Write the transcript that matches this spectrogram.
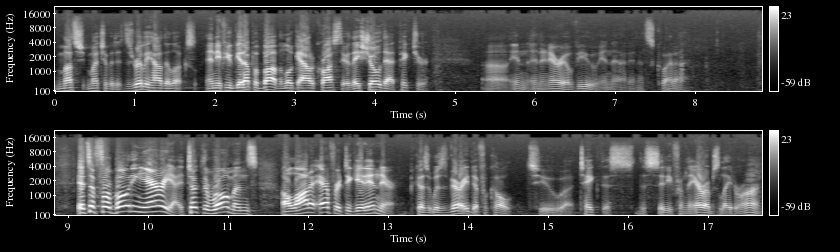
much, much of it is really how they looks. And if you get up above and look out across there, they show that picture uh, in, in an aerial view in that, and it's quite a, it's a foreboding area. It took the Romans a lot of effort to get in there because it was very difficult to uh, take this, this city from the Arabs later on.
